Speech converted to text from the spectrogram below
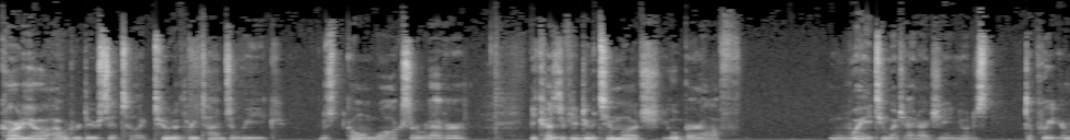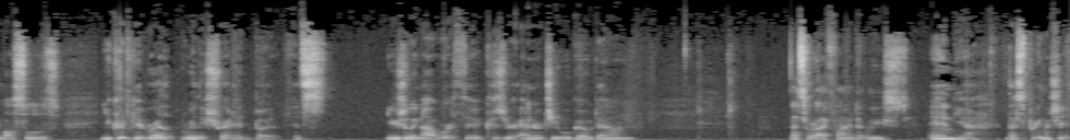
Cardio, I would reduce it to like two to three times a week, just go on walks or whatever. Because if you do too much, you'll burn off way too much energy and you'll just deplete your muscles. You could get re- really shredded, but it's usually not worth it because your energy will go down. That's what I find at least. And yeah, that's pretty much it.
